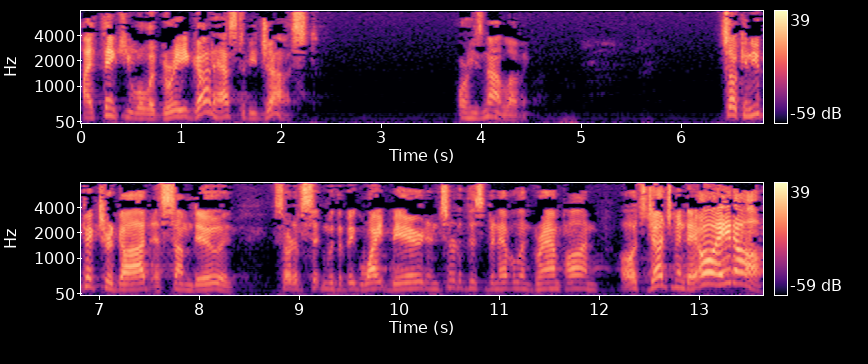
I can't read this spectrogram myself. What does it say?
I think you will agree, God has to be just. Or He's not loving. So can you picture God, as some do, sort of sitting with a big white beard and sort of this benevolent grandpa and, oh, it's judgment day. Oh, Adolf!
